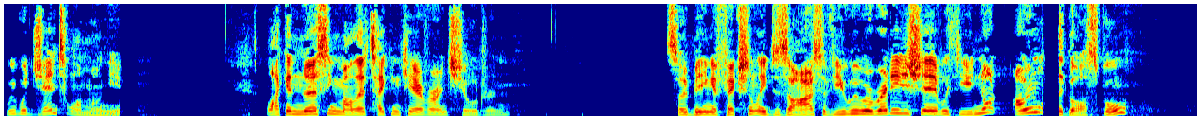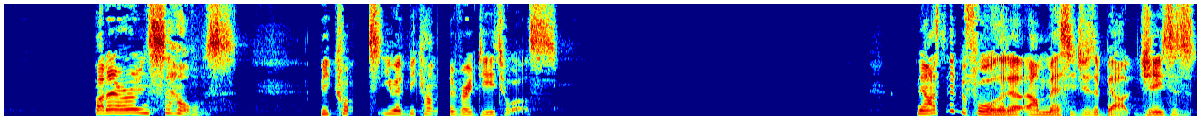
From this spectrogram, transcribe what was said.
We were gentle among you, like a nursing mother taking care of her own children. So being affectionately desirous of you, we were ready to share with you not only the gospel, but our own selves, because you had become so very dear to us. Now, I said before that our message is about Jesus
